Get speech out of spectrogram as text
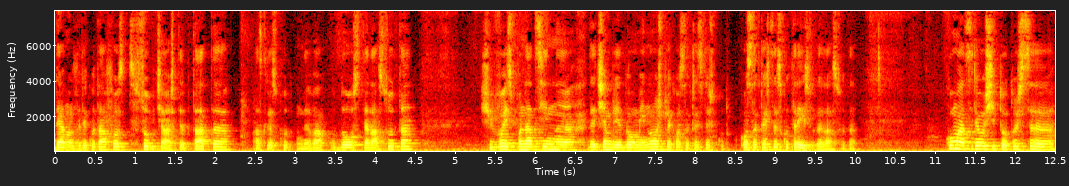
de anul trecut a fost sub cea așteptată, a crescut undeva cu 200% și voi spuneați în decembrie 2019 că o să creșteți cu, o să creșteți cu 300%. Cum ați reușit totuși să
